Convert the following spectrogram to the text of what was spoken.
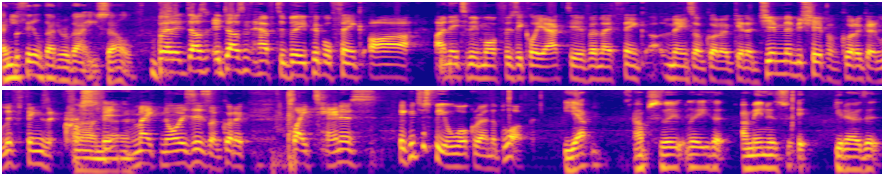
and you feel better about yourself. But it does. It doesn't have to be. People think, ah. Oh, I need to be more physically active, and they think it means I've got to get a gym membership, I've got to go lift things at CrossFit oh, no. and make noises, I've got to play tennis. It could just be a walk around the block. Yep, absolutely. That I mean, as you know, the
